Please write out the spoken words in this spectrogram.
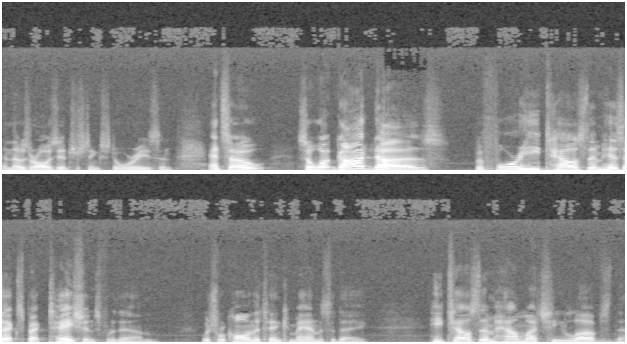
and those are always interesting stories. And, and so, so, what God does before he tells them his expectations for them, which we're calling the Ten Commandments today, he tells them how much he loves them.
